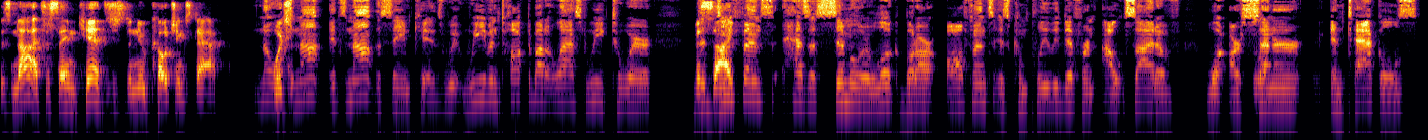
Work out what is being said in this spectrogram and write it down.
It's not. It's the same kids. It's just a new coaching staff. No, Which- it's not. It's not the same kids. We we even talked about it last week to where the Besides- defense has a similar look, but our offense is completely different outside of what our center and tackles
